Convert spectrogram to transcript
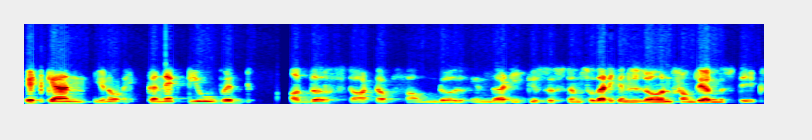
It can, you know, connect you with other startup founders in that ecosystem so that you can learn from their mistakes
